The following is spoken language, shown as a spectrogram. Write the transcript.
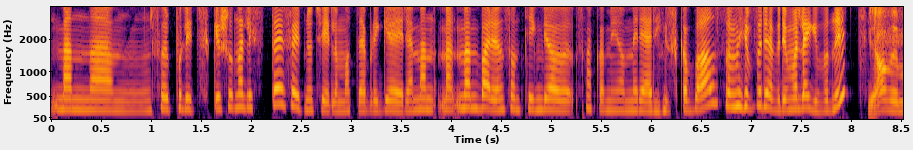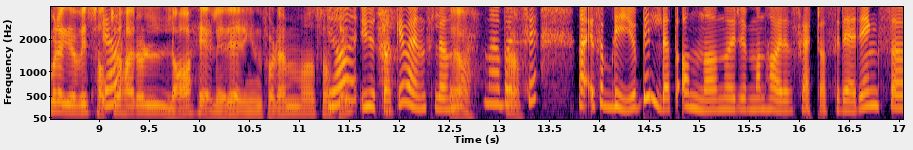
men eh, for politiske journalister så er det ikke noe tvil om at det blir gøyere. Men, men, men bare en sånn ting Vi har jo snakka mye om regjeringskabal, som vi for øvrig må legge på nytt. Ja, vi må legge, vi satt ja. jo her og la hele regjeringen for dem og sånne ja, ting. Ja, utak i verdens lønn, ja. må jeg bare ja. si. Nei, så blir jo bildet et annet når man har en flertallsregjering. så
